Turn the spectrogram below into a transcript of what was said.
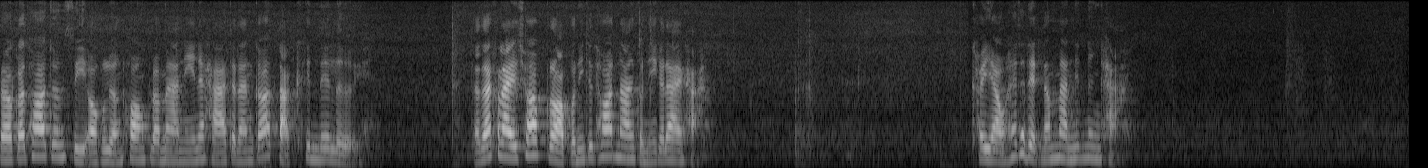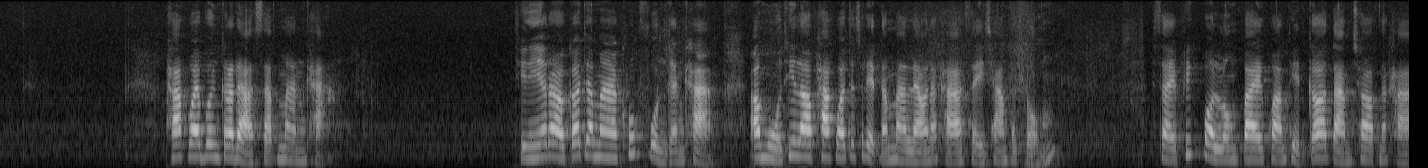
เราก็ทอดจนสีออกเหลืองทองประมาณนี้นะคะ จากนั้นก็ตักขึ้นได้เลย แต่ถ้าใครชอบกรอบกว่านี้จะทอดนานกว่านี้ก็ได้ค่ะเขย่าให้เสด็จน้ำมันนิดนึงค่ะ พักไว้บนกระดาษซับมันค่ะ ทีนี้เราก็จะมาคลุกฝุ่นกันค่ะ เอาหมูที่เราพักไว้จะเสด็จน้ำมันแล้วนะคะ ใส่ชามผสม ใส่พริกป่นลงไปความเผ็ดก็ตามชอบนะคะ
